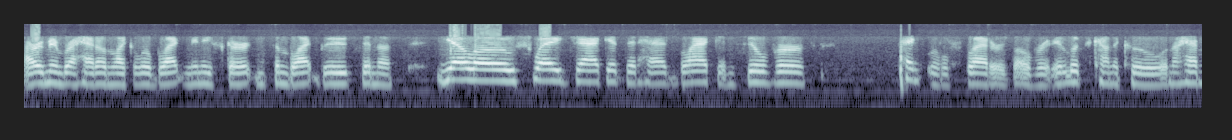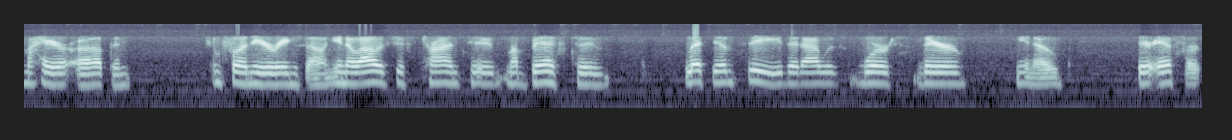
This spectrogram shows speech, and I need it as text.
I remember I had on like a little black mini skirt and some black boots and a yellow suede jacket that had black and silver pink little splatters over it. It looked kind of cool, and I had my hair up and some fun earrings on. You know, I was just trying to my best to let them see that I was worth their, you know, their effort.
